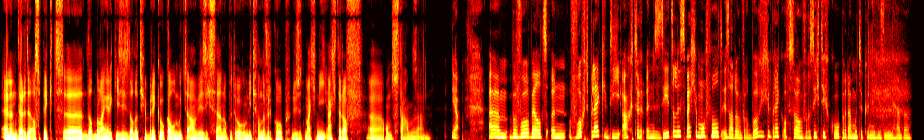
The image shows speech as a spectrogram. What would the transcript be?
En een derde aspect uh, dat belangrijk is, is dat het gebrek ook al moet aanwezig zijn op het ogenblik van de verkoop. Dus het mag niet achteraf uh, ontstaan zijn. Ja, um, bijvoorbeeld een vochtplek die achter een zetel is weggemoffeld, is dat een verborgen gebrek of zou een voorzichtig koper dat moeten kunnen gezien hebben?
